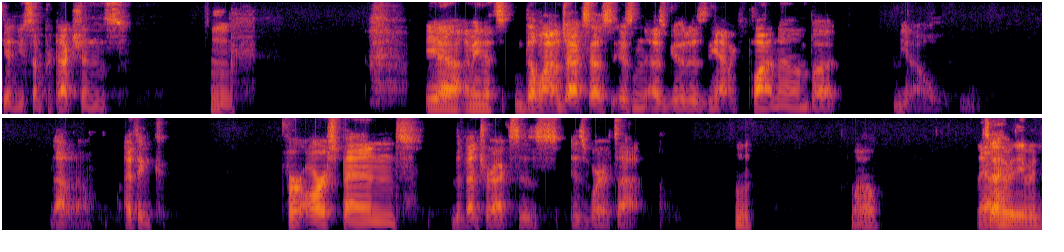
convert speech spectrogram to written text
getting you some protections. Hmm. Yeah, I mean it's the lounge access isn't as good as the Amex Platinum, but you know I don't know. I think for our spend, the Venture X is is where it's at. Hmm. Wow. So I haven't even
